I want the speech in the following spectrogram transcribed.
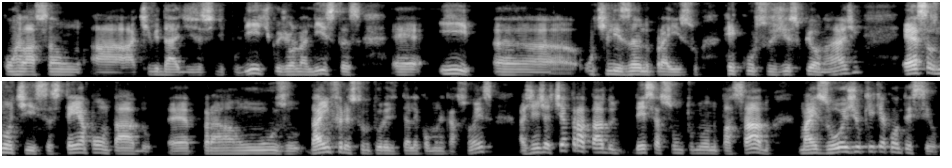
com relação a atividades de políticos, jornalistas é, e uh, utilizando para isso recursos de espionagem. Essas notícias têm apontado é, para um uso da infraestrutura de telecomunicações. A gente já tinha tratado desse assunto no ano passado, mas hoje o que, que aconteceu?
